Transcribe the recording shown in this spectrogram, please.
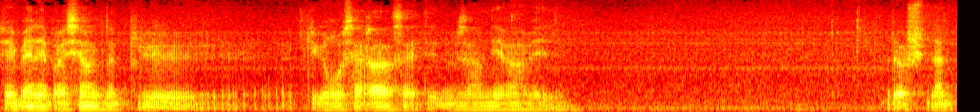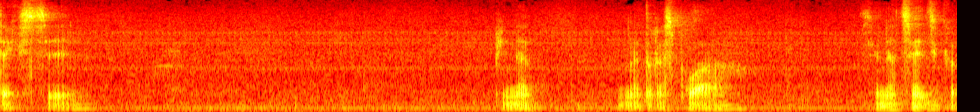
J'ai bien l'impression que notre plus plus grosse erreur, ça a été de nous emmener en ville. Là, je suis dans le textile. Puis notre, notre espoir, c'est notre syndicat.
